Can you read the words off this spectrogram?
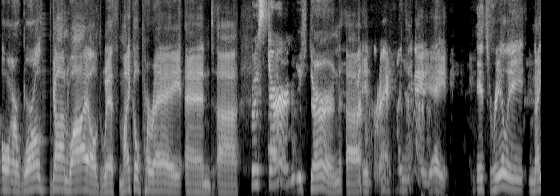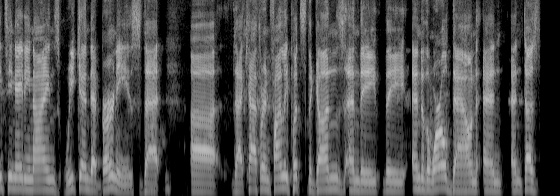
or World Gone Wild with Michael Paré and uh, Bruce Dern. Bruce Dern uh, in 1988. It's really 1989's Weekend at Bernie's that uh, that Catherine finally puts the guns and the the end of the world down and and does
